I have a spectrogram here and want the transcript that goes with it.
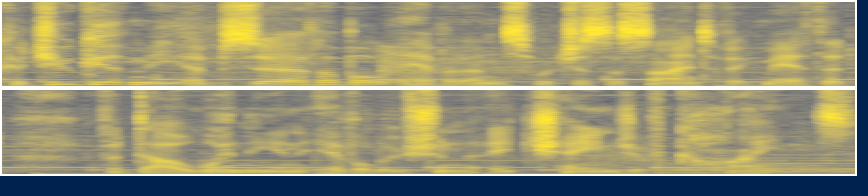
Could you give me observable evidence, which is a scientific method for Darwinian evolution, a change of kinds?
